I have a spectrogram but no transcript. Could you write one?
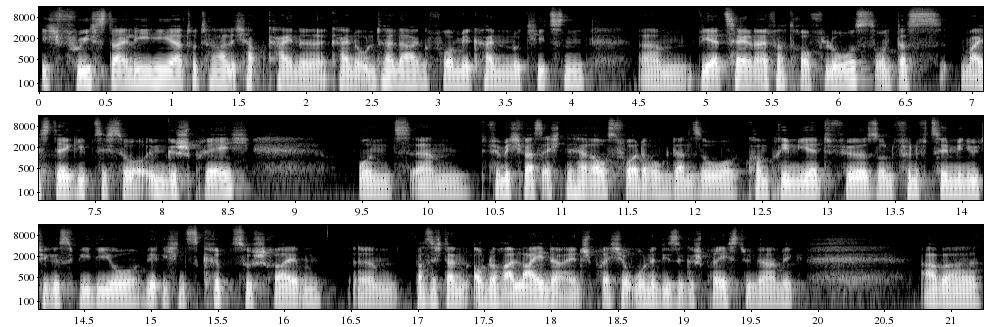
ich freestyle hier ja total. Ich habe keine, keine Unterlagen vor mir, keine Notizen. Ähm, wir erzählen einfach drauf los und das meiste ergibt sich so im Gespräch. Und ähm, für mich war es echt eine Herausforderung, dann so komprimiert für so ein 15-minütiges Video wirklich ein Skript zu schreiben, ähm, was ich dann auch noch alleine einspreche, ohne diese Gesprächsdynamik. Aber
